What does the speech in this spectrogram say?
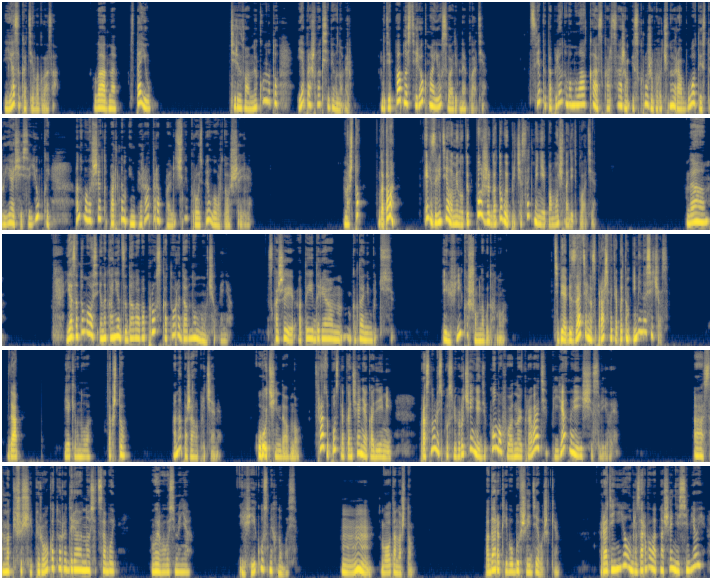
Я закатила глаза. Ладно, встаю. Через ванную комнату я прошла к себе в номер, где Пабло стерег мое свадебное платье. Цвета топленого молока с корсажем из кружева ручной работы и струящейся юбкой оно было сшито портным императора по личной просьбе лорда О'Шейли. «На что? Готово?» Эль залетела минуты позже, готовая причесать меня и помочь надеть платье. Да. Я задумалась и, наконец, задала вопрос, который давно мучил меня. Скажи, а ты, Дариан, когда-нибудь... Эльфийка шумно выдохнула. Тебе обязательно спрашивать об этом именно сейчас? Да. Я кивнула. Так что? Она пожала плечами. Очень давно. Сразу после окончания академии. Проснулись после вручения дипломов в одной кровати, пьяные и счастливые. «А самопишущее перо, которое Дариан носит с собой?» Вырвалось у меня. Эльфийка усмехнулась. «М-м, вот оно что». Подарок его бывшей девушке. Ради нее он разорвал отношения с семьей,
